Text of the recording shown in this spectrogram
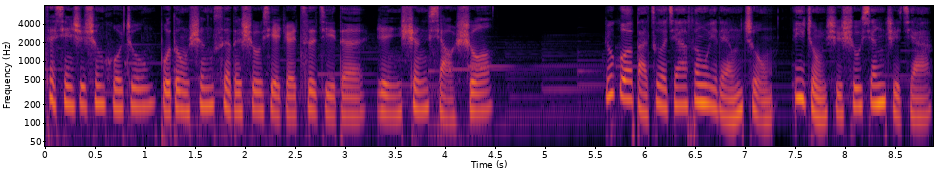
在现实生活中不动声色地书写着自己的人生小说。如果把作家分为两种，一种是书香之家，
